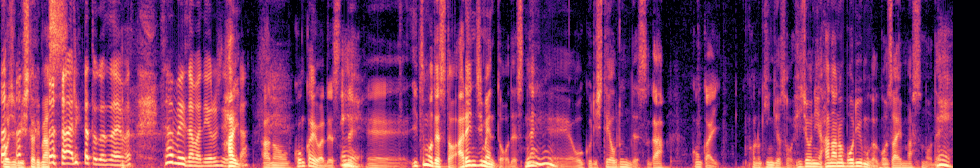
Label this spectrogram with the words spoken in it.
ご準備しております。ありがとうございます。3名様でよろしいですか、はい、あの今回はですね、えーいつもですとアレンジメントをですね、うんうん。えーお送りしておるんですが今回この金魚草非常に花のボリュームがございますので、え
